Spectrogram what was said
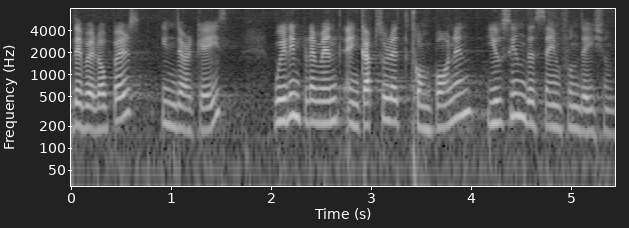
Developers, in their case, will implement encapsulated component using the same Foundation.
